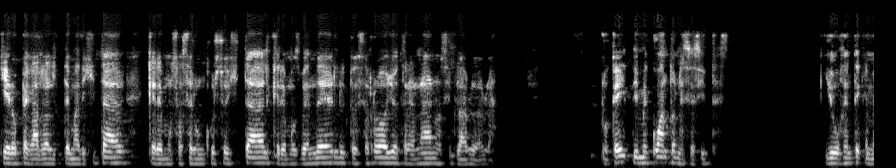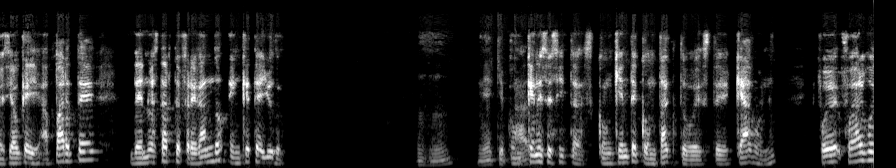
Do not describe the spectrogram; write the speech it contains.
quiero pegarle al tema digital, queremos hacer un curso digital, queremos venderlo y todo ese rollo, entrenarnos y bla, bla, bla. Ok, dime cuánto necesitas. Y hubo gente que me decía, ok, aparte de no estarte fregando, ¿en qué te ayudo? ¿Con qué necesitas? ¿Con quién te contacto? Este, ¿Qué hago? ¿no? Fue, fue algo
